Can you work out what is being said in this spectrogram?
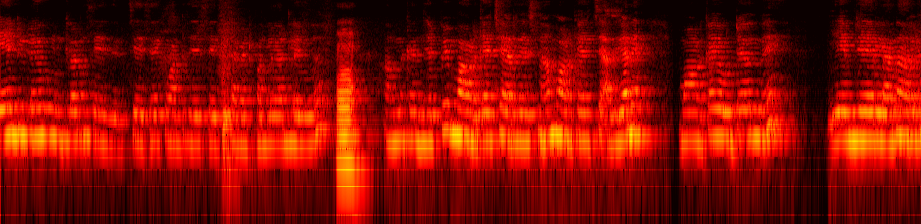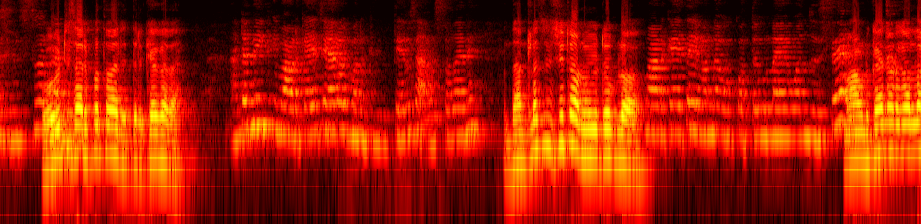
ఏంటి లేవు ఇంట్లోనే చేసే వంట చేసేకి టమాటా పండ్లు కానీ లేవు. ఆ, అందుకని చెప్పి మామిడికాయ చారు చేసిన మామిడికాయ అది కానీ మామిడికాయ ఒకటే ఉంది. ఏం చేయాలని ఆలోచిస్తూ ఒకటి సరిపోతుంది ఇద్దరికే కదా. అంటే నీకు మామిడికాయ చారు మనకి తెలుసా? వస్తుందని? దాంట్లో చూసేటావు నువ్వు యూట్యూబ్లో. అయితే ఏమన్నా కొత్తగా ఉన్నాయేమో అని చూస్తే? మామిడికాయని అడగాల.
